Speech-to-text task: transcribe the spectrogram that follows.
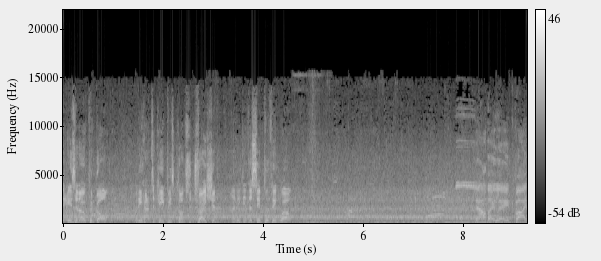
It is an open goal, but he had to keep his concentration, and he did the simple thing well. Now they lead by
